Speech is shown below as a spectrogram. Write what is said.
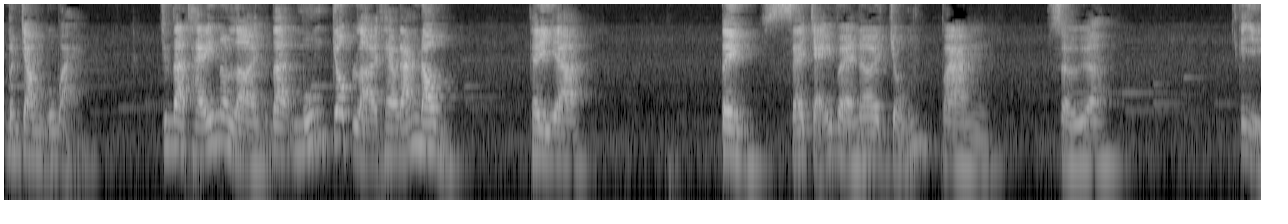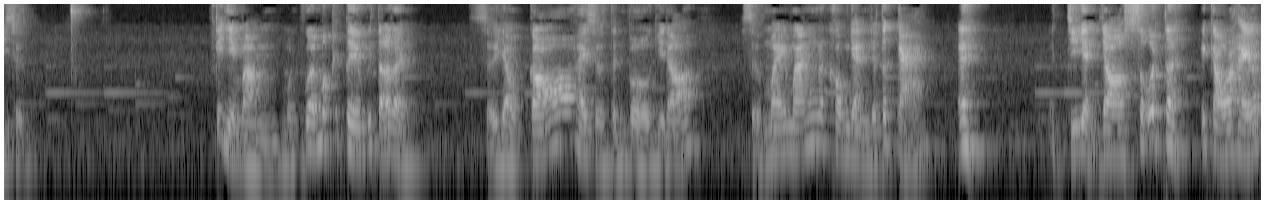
bên trong của bạn. Chúng ta thấy nó lời chúng ta muốn chốt lời theo đám đông thì uh, tiền sẽ chảy về nơi chủng và sự uh, cái gì sự cái gì mà mình quên mất cái tiêu cái tớ rồi. Sự giàu có hay sự thịnh vượng gì đó sự may mắn nó không dành cho tất cả. Ê, chỉ dành cho số ít thôi. Cái câu đó hay lắm.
